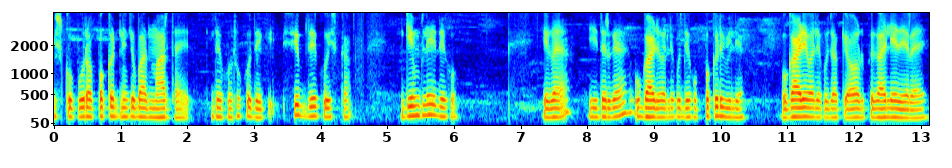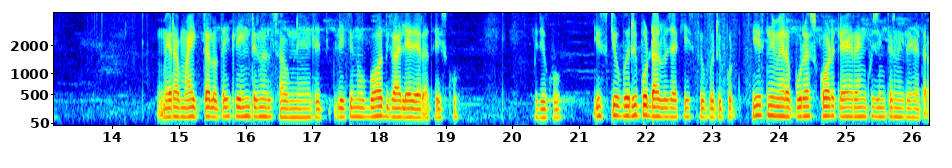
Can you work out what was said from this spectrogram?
इसको पूरा पकड़ने के बाद मारता है। देखो, रुको देखिए सिर्फ़ देखो इसका। गेम प्ले देखो। ये गया, ये इधर गया। वो गाड़ी वाले को देखो, पकड़ भी लिया। वो गाड़ी वाले को जाके और पे गालियाँ दे रहा है। मेरा माइक चालू था, इसलिए इंटरनल साउंड नहीं है लेकिन वो बहुत गालियाँ दे रहा था इसको। ये देखो। इसके ऊपर रिपोर्ट डालो जाके, इसके ऊपर रिपोर्ट इसने मेरा पूरा स्क्वाड क्या है रैंक पुशिंग करने के लिए गया था।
